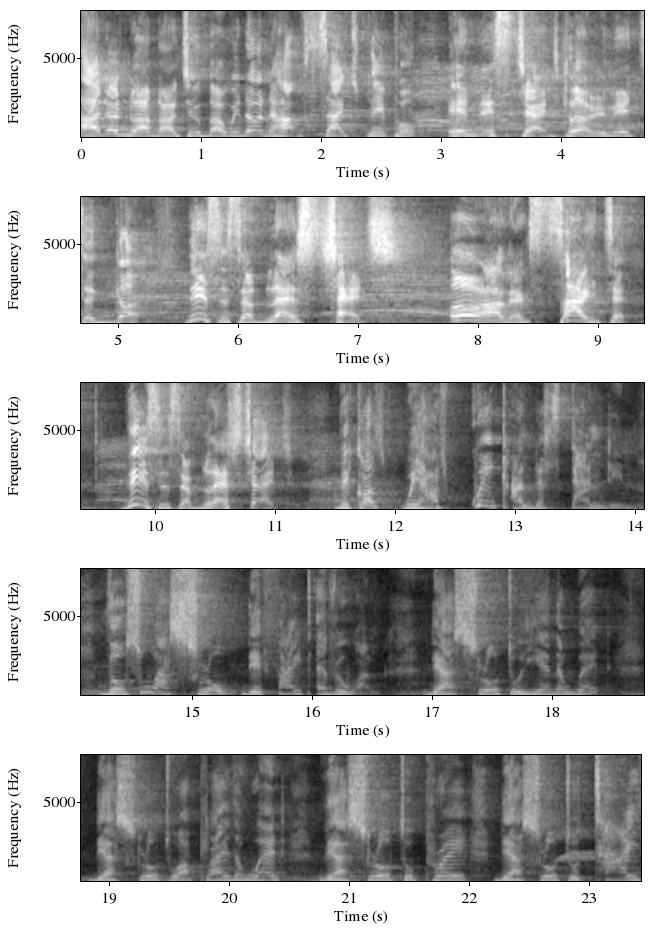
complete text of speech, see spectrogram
I don't know about you, but we don't have such people in this church. Glory be to God. This is a blessed church. Oh, I'm excited. This is a blessed church because we have quick understanding. Those who are slow, they fight everyone. They are slow to hear the word, they are slow to apply the word. They are slow to pray. They are slow to tithe.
